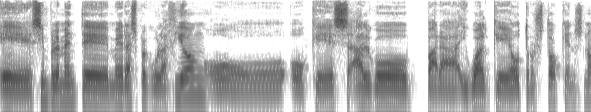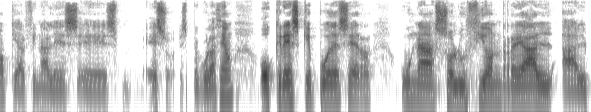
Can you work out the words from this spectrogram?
eh, simplemente mera especulación o, o, que es algo para igual que otros tokens, ¿no? Que al final es, es, eso, especulación, o crees que puede ser una solución real al,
